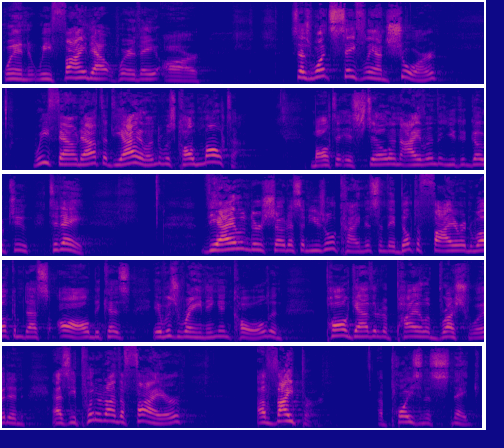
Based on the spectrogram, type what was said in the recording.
when we find out where they are. It says, Once safely on shore, we found out that the island was called Malta. Malta is still an island that you could go to today. The islanders showed us unusual kindness, and they built a fire and welcomed us all because it was raining and cold. And Paul gathered a pile of brushwood, and as he put it on the fire, a viper, a poisonous snake,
